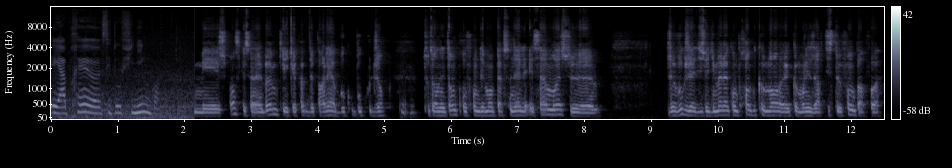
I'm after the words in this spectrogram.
Et après, c'est au feeling. Quoi mais je pense que c'est un album qui est capable de parler à beaucoup beaucoup de gens, tout en étant profondément personnel. Et ça, moi, je j'avoue que j'ai du mal à comprendre comment euh, comment les artistes font parfois.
